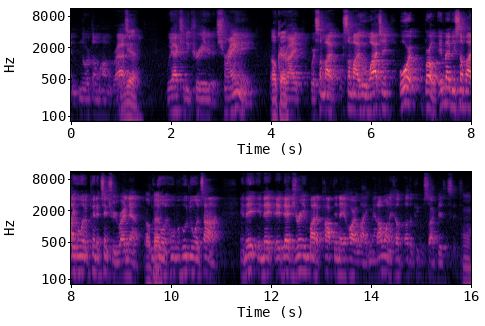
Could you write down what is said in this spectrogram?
in North Omaha, Nebraska, Yeah. we actually created a training, Okay. right? Where somebody somebody who watching, or bro, it may be somebody who in a penitentiary right now, Okay. who doing who, who doing time, and they and they, that dream might have popped in their heart, like, man, I want to help other people start businesses. Mhm.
